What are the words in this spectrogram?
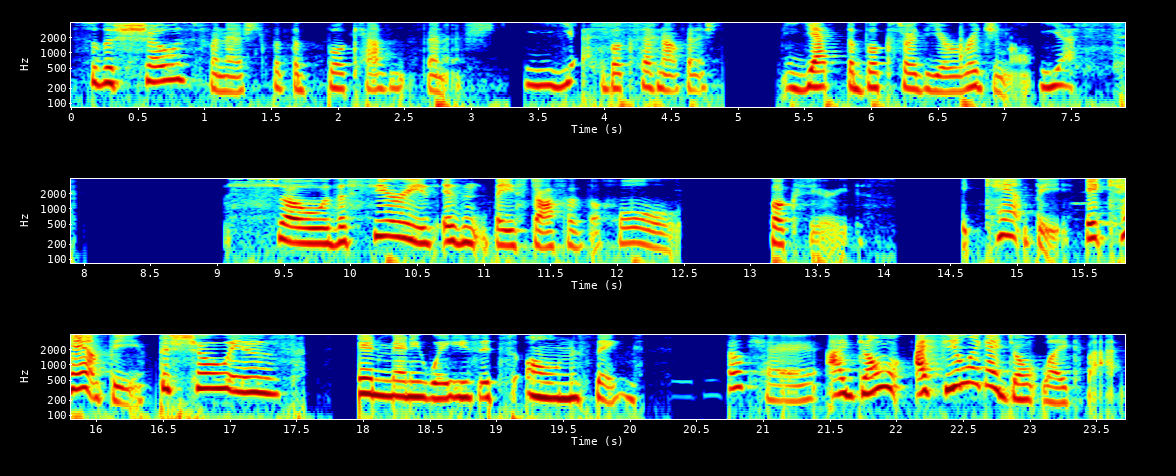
So the show's finished, but the book hasn't finished. Yes. The books have not finished. Yet the books are the original. Yes. So the series isn't based off of the whole book series. It can't be. It can't be. The show is, in many ways, its own thing. Okay. I don't. I feel like I don't like that,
